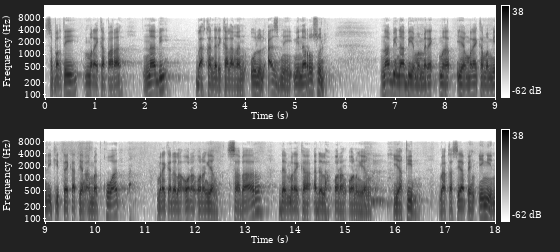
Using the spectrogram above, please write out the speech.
seperti mereka para nabi bahkan dari kalangan ulul azmi minar rusul. Nabi-nabi yang, yang mereka memiliki tekad yang amat kuat. Mereka adalah orang-orang yang sabar dan mereka adalah orang-orang yang yakin. Maka siapa yang ingin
